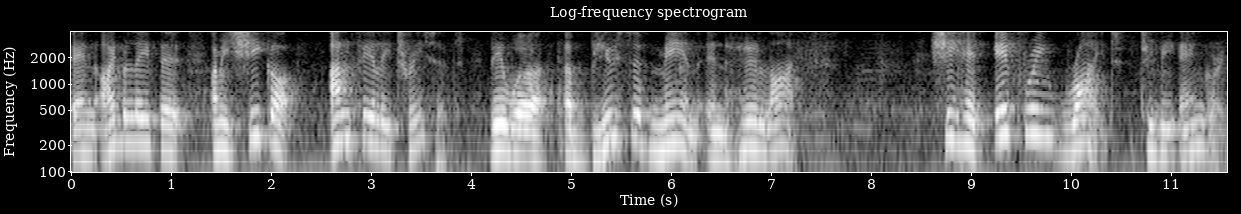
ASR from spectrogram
and I believe that, I mean, she got unfairly treated. There were abusive men in her life. She had every right to be angry.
